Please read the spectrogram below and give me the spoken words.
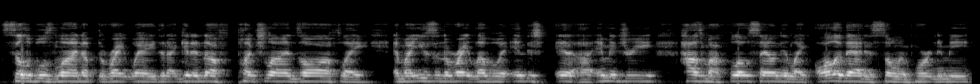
syllables line up the right way? Did I get enough punchlines off? Like, am I using the right level of uh, imagery? How's my flow sounding? Like, all of that is so important to me.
